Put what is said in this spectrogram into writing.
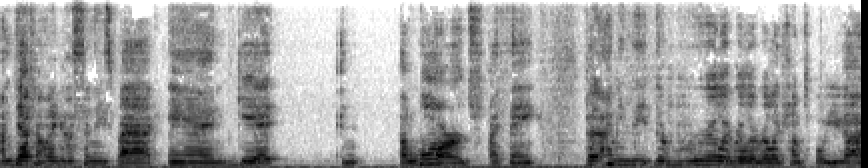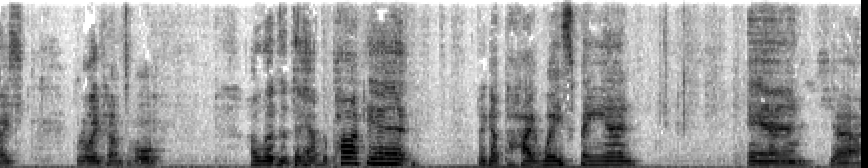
I'm definitely going to send these back and get an, a large, I think. But I mean, they're really, really, really comfortable, you guys really comfortable. I love that they have the pocket. They got the high waistband. And yeah,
